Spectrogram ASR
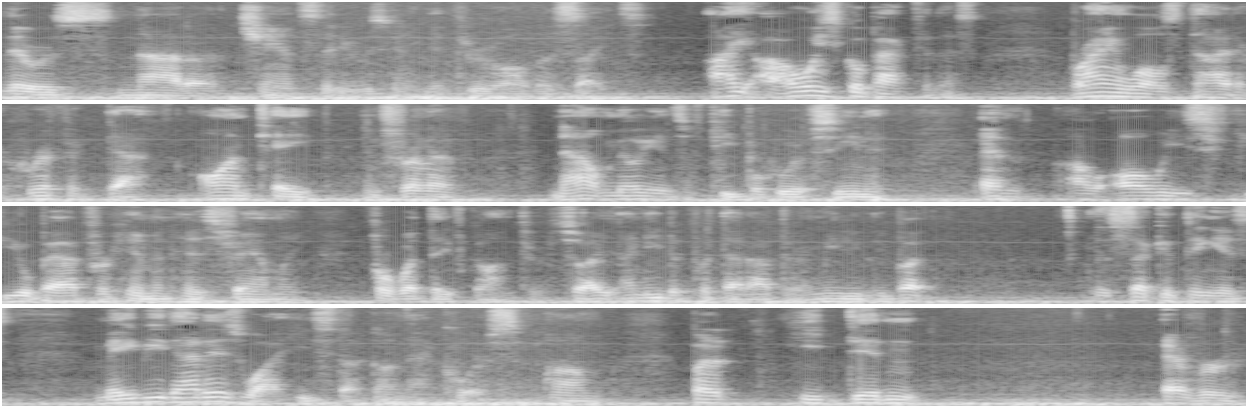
there was not a chance that he was going to get through all the sites. I always go back to this. Brian Wells died a horrific death on tape in front of now millions of people who have seen it. And I'll always feel bad for him and his family for what they've gone through. So I, I need to put that out there immediately. But the second thing is maybe that is why he's stuck on that course. Um, but he didn't ever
